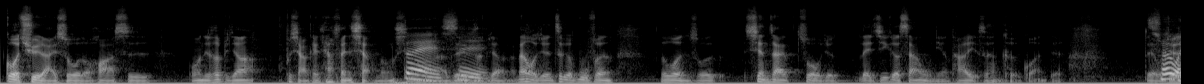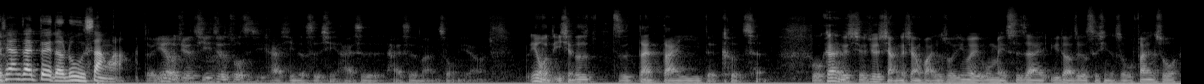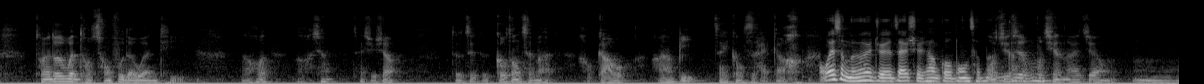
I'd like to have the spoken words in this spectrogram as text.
过去来说的话，是我们有时候比较不想跟人家分享东西，对，是比较难。但我觉得这个部分，如果你说现在做，我觉得累积个三五年，它也是很可观的。对所以我现在在对的路上啦。对，因为我觉得其实就做自己开心的事情，还是还是蛮重要的。因为我以前都是只带单一的课程，我刚才就就想个想法，就是说，因为我每次在遇到这个事情的时候，我发现说，同学都是问同重复的问题，然后好像在学校的这个沟通成本好高哦，好像比在公司还高。为什么会觉得在学校沟通成本？我觉得目前来讲，嗯，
